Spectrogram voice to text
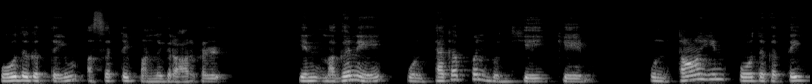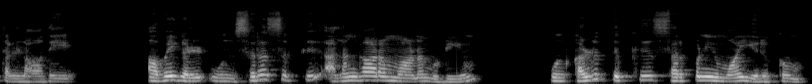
போதகத்தையும் அசட்டை பண்ணுகிறார்கள். என் மகனே உன் தகப்பன் புத்தியை கேள். உன் தாயின் போதகத்தை தள்ளாதே. அவைகள் உன் சிரசுக்கு அலங்காரமான முடியும். உன் கழுத்துக்கு சர்ப்பணியுமாய் இருக்கும்.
